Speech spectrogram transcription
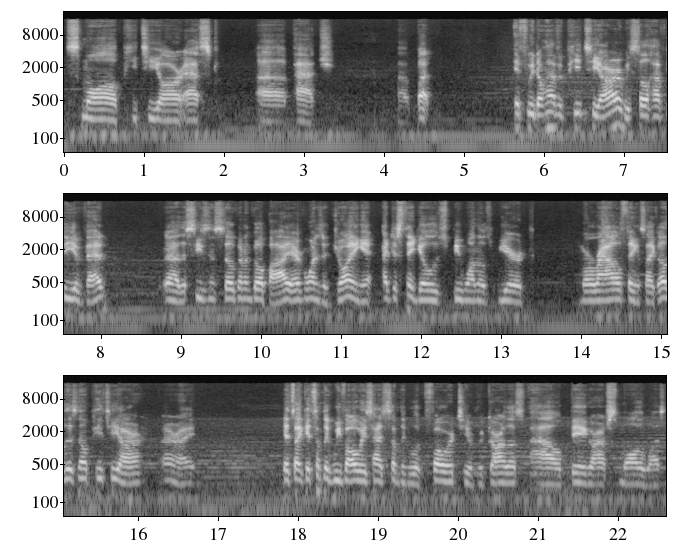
small PTR esque uh, patch, uh, but if we don't have a PTR, we still have the event uh, the season's still going to go by. Everyone's enjoying it. I just think it'll just be one of those weird morale things like, oh, there's no PTR. All right. It's like it's something we've always had something to look forward to, regardless of how big or how small it was.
